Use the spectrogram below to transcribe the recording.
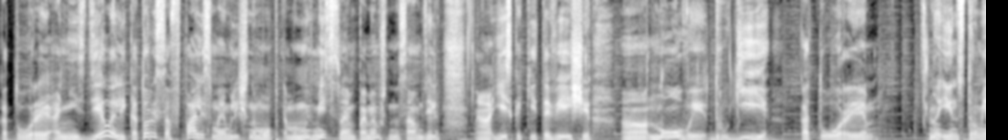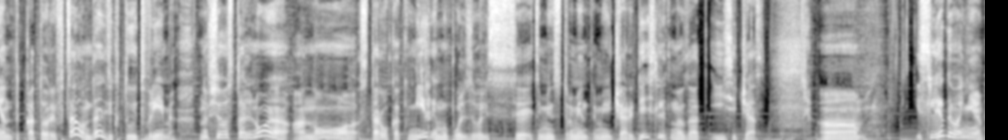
которые они сделали, которые совпали с моим личным опытом. И мы вместе с вами поймем, что на самом деле а, есть какие-то вещи а, новые, другие, которые ну, и инструменты, которые в целом да, диктуют время, но все остальное, оно старо как мир, и мы пользовались этими инструментами HR 10 лет назад и сейчас. Исследование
